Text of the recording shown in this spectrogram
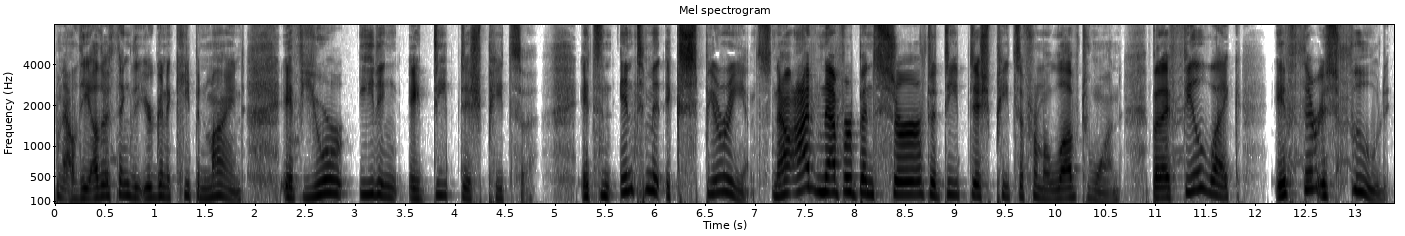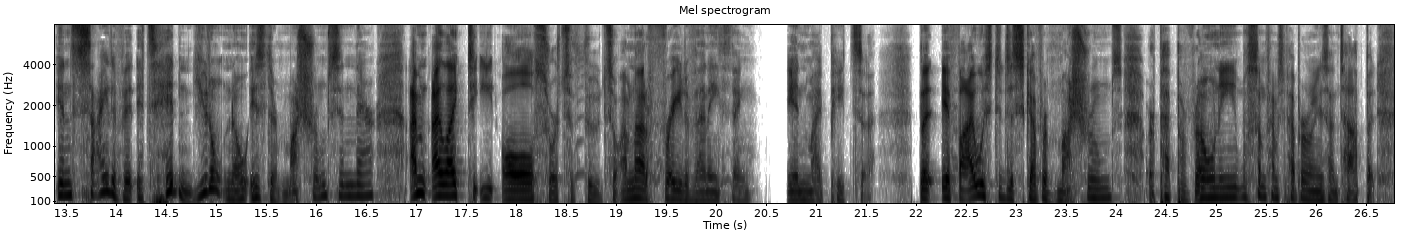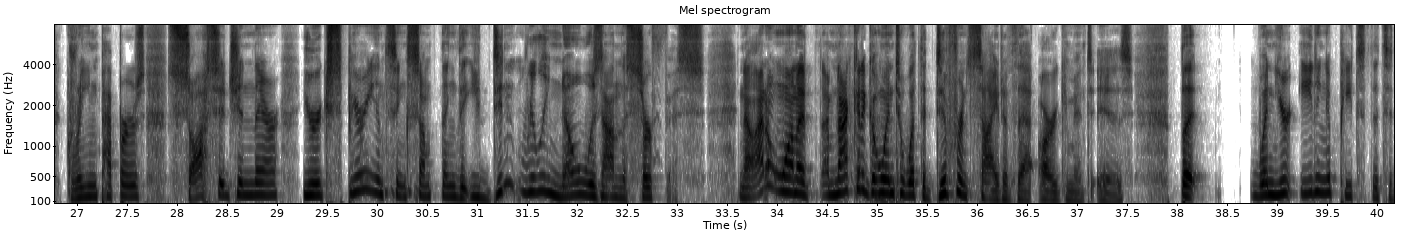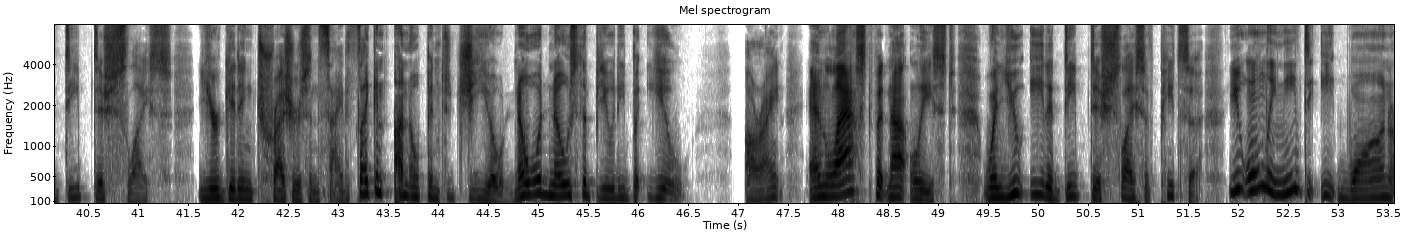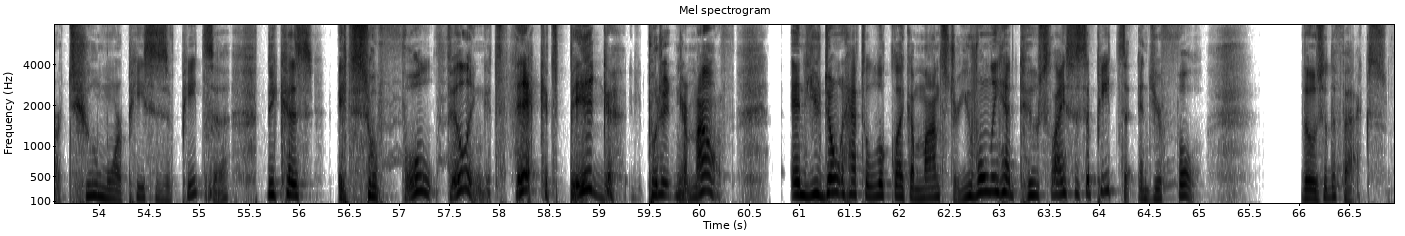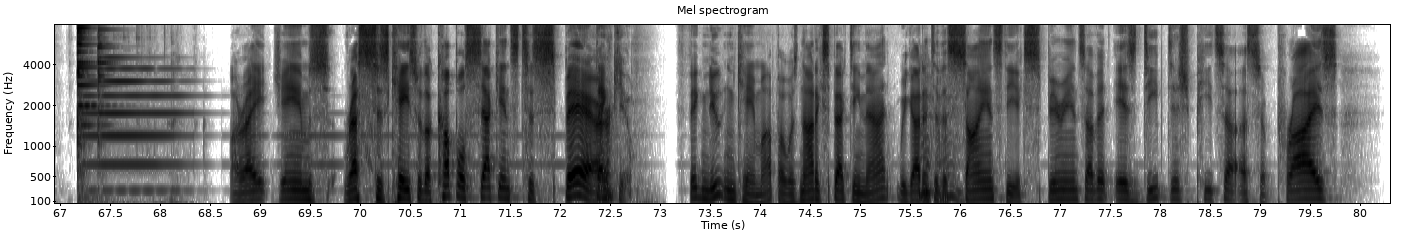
Now, the other thing that you're going to keep in mind if you're eating a deep dish pizza, it's an intimate experience. Now, I've never been served a deep dish pizza from a loved one, but I feel like if there is food inside of it, it's hidden. You don't know is there mushrooms in there? I'm I like to eat all sorts of food, so I'm not afraid of anything in my pizza. But if I was to discover mushrooms or pepperoni, well, sometimes pepperoni is on top, but green peppers, sausage in there, you're experiencing something that you didn't really know was on the surface. Now, I don't want to, I'm not going to go into what the different side of that argument is, but when you're eating a pizza that's a deep dish slice, you're getting treasures inside. It's like an unopened geode. No one knows the beauty but you. All right. And last but not least, when you eat a deep dish slice of pizza, you only need to eat one or two more pieces of pizza because it's so full filling. It's thick, it's big. You put it in your mouth. And you don't have to look like a monster. You've only had two slices of pizza and you're full. Those are the facts. All right. James rests his case with a couple seconds to spare. Thank you. Fig Newton came up. I was not expecting that. We got into the science, the experience of it. Is deep dish pizza a surprise?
